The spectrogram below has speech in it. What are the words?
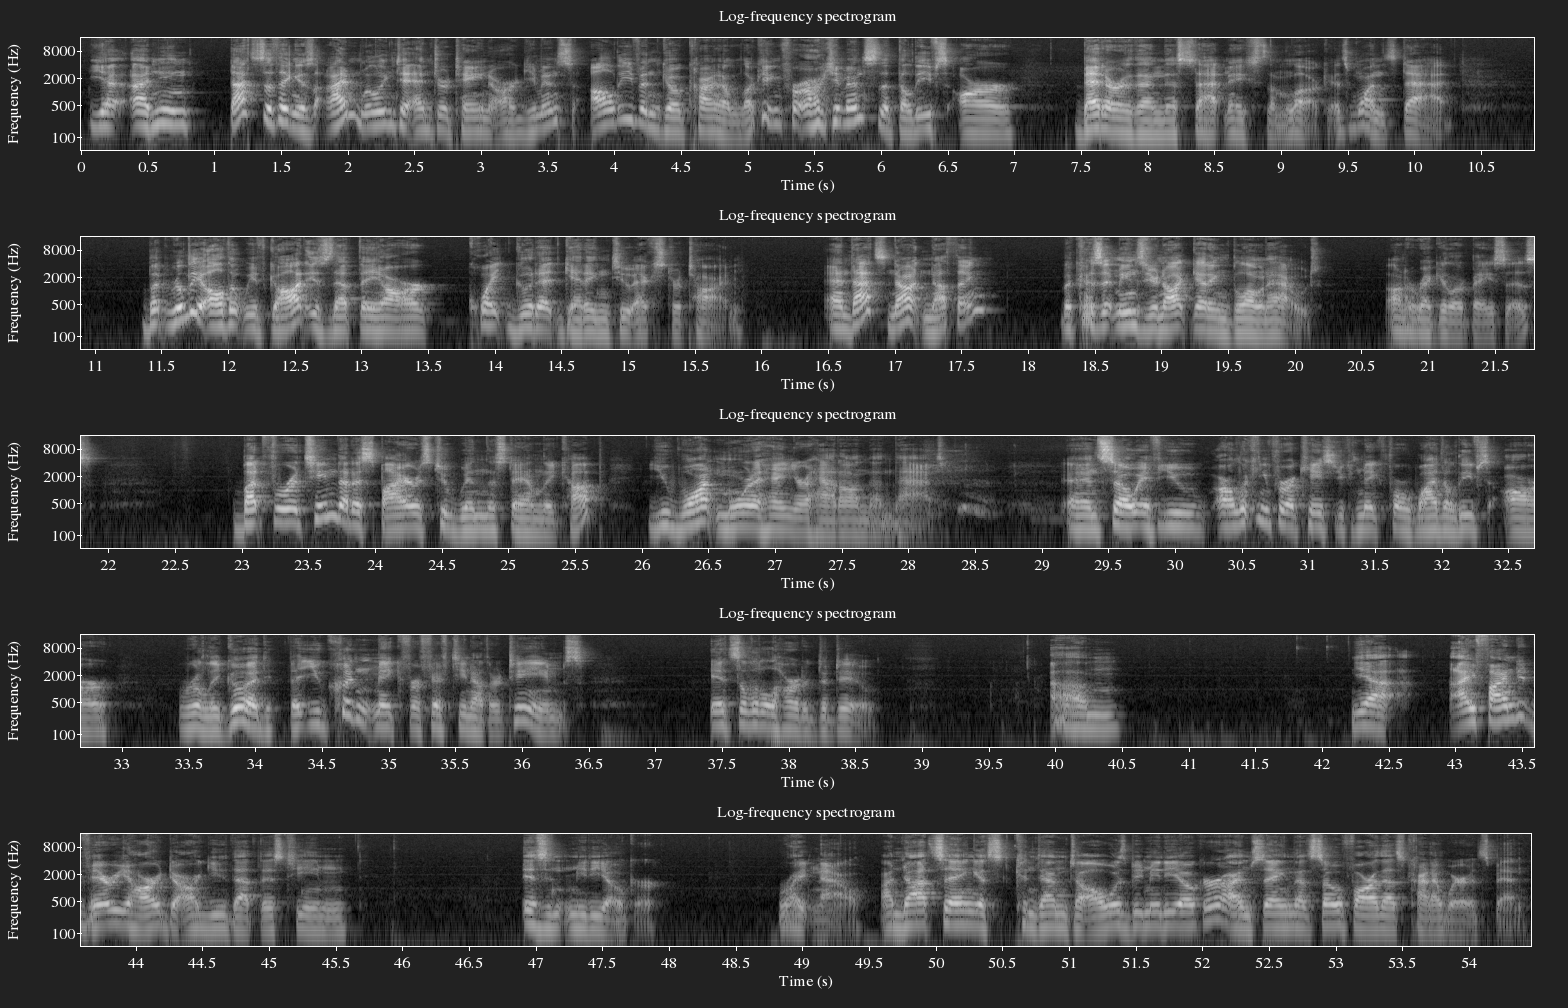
Yeah, I mean that's the thing is I'm willing to entertain arguments. I'll even go kind of looking for arguments that the Leafs are better than this stat makes them look. It's one stat. But really, all that we've got is that they are quite good at getting to extra time. And that's not nothing, because it means you're not getting blown out on a regular basis. But for a team that aspires to win the Stanley Cup, you want more to hang your hat on than that. And so, if you are looking for a case you can make for why the Leafs are really good that you couldn't make for 15 other teams, it's a little harder to do. Um, yeah, I find it very hard to argue that this team isn't mediocre right now. I'm not saying it's condemned to always be mediocre. I'm saying that so far that's kind of where it's been.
